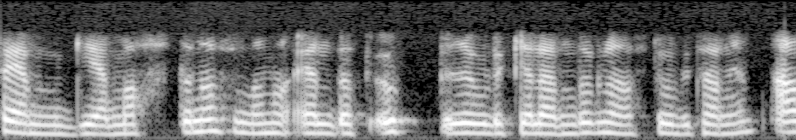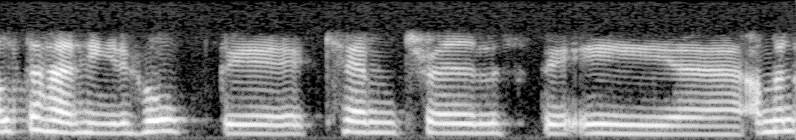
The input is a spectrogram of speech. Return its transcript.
5G-masterna som man har eldat upp i olika länder, bland annat Storbritannien. Allt det här hänger ihop. Det är chemtrails, det är ja, men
